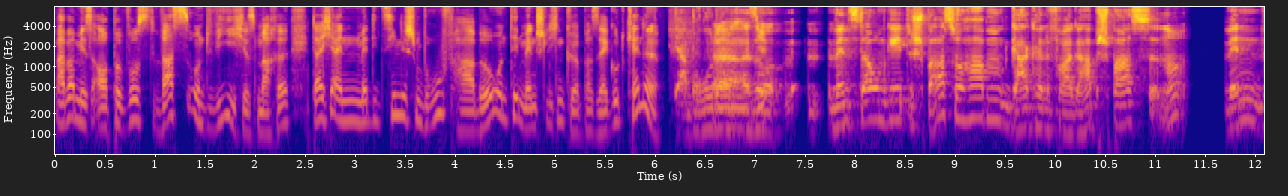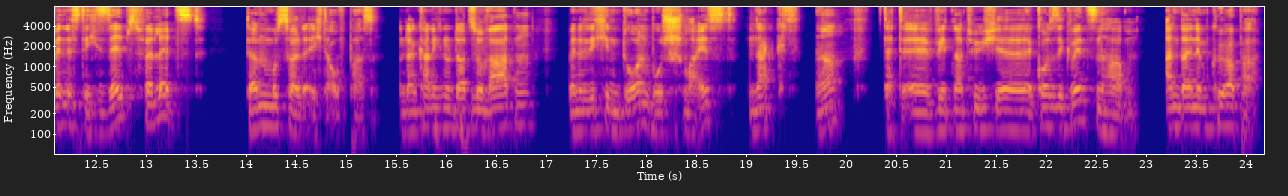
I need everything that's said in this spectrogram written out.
Aber mir ist auch bewusst, was und wie ich es mache, da ich einen medizinischen Beruf habe und den menschlichen Körper sehr gut kenne. Ja, Bruder, Ähm, also wenn es darum geht, Spaß zu haben, gar keine Frage, hab Spaß, ne? Wenn, wenn es dich selbst verletzt, dann musst du halt echt aufpassen. Und dann kann ich nur dazu Mhm. raten, wenn du dich in den Dornbusch schmeißt, nackt, ja, das äh, wird natürlich äh, Konsequenzen haben an deinem Körper.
